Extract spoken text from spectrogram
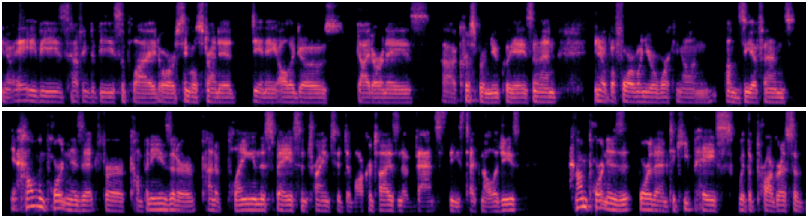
you know AAVs having to be supplied or single-stranded DNA oligos, guide RNAs, uh, CRISPR nuclease, and then you know before when you were working on on ZFNs, how important is it for companies that are kind of playing in this space and trying to democratize and advance these technologies how important is it for them to keep pace with the progress of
